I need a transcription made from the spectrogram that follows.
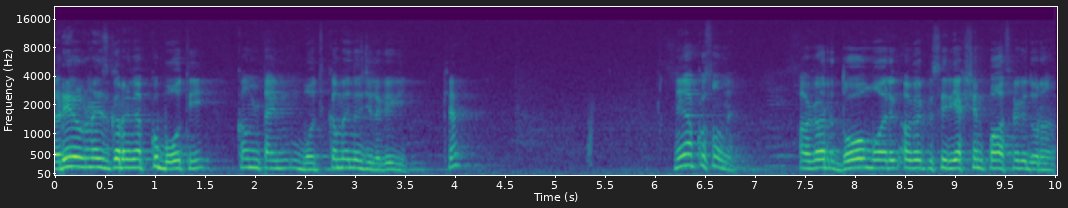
रीऑर्गेनाइज करने में आपको बहुत ही कम टाइम बहुत कम एनर्जी लगेगी। नहीं, आपको समझ अगर दो मोलिक अगर किसी रिएक्शन पाथवे के दौरान,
